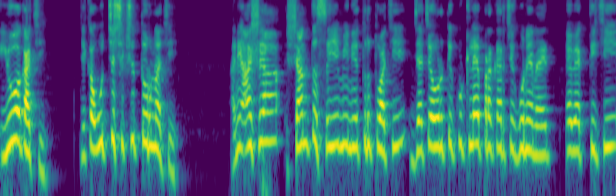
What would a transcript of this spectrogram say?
युवकाची एका उच्च शिक्षित तरुणाची आणि अशा शांत संयमी नेतृत्वाची ज्याच्यावरती कुठल्याही प्रकारचे गुन्हे नाहीत त्या व्यक्तीची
